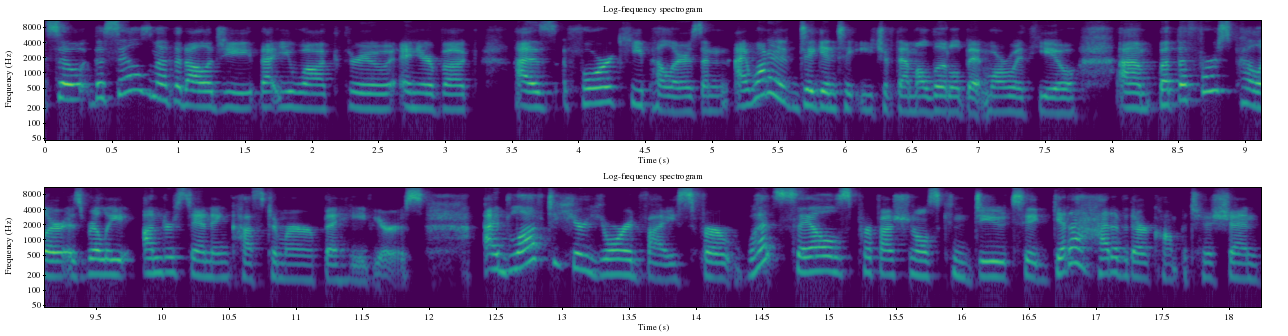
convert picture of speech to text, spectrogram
So the sales methodology that you walk through in your book has four key pillars. And I want to dig into each of them a little bit more with you. Um, but the first pillar is really understanding customer behaviors. I'd love to hear your advice for what sales professionals can do to get ahead of their competition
